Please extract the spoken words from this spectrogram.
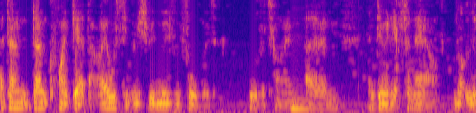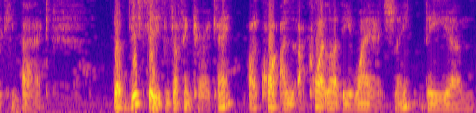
I don't don't quite get that. I always think we should be moving forward all the time mm. um, and doing it for now, not looking back. But this season's I think are okay. I quite I, I quite like the away actually. The um,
